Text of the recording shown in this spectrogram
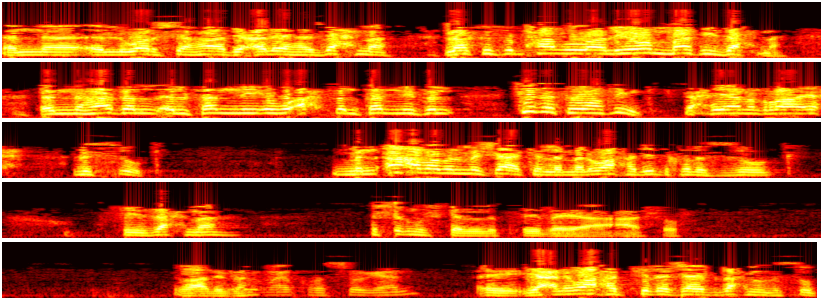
أن الورشة هذه عليها زحمة لكن سبحان الله اليوم ما في زحمة. أن هذا الفني هو أحسن فني في ال... كذا توافيق أحيانا رايح للسوق. من أعظم المشاكل لما الواحد يدخل السوق في زحمة إيش المشكلة اللي تصيبه يا عاشور؟ غالبا. ما يدخل السوق يعني؟ يعني واحد كذا شايف زحمة في السوق.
